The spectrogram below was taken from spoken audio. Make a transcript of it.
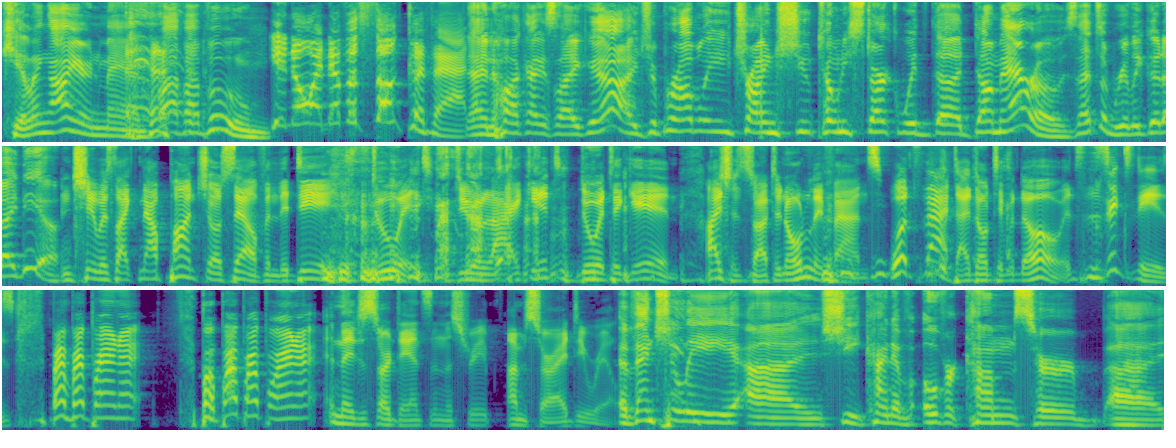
killing Iron Man? Brava boom!" You know, I never thunk of that. And Hawkeye's like, "Yeah, I should probably try and shoot Tony Stark with uh, dumb arrows. That's a really good idea." And she was like, now punch yourself in the dig. Do it. Do you like it? Do it again. I should start an OnlyFans. What's that? I don't even know. It's the 60s. And they just start dancing in the street. I'm sorry, I derailed. Eventually, uh, she kind of overcomes her uh,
